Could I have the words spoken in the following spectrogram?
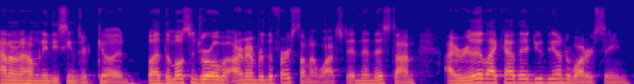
I don't know how many of these scenes are good, but the most enjoyable I remember the first time I watched it, and then this time I really like how they do the underwater scene.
